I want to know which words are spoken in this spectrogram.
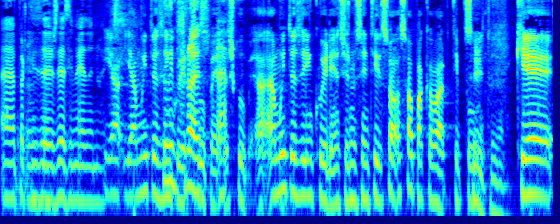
a partir das 10 e meia da noite. E há, e há muitas Filipe incoerências. Freire, Desculpem, ah. desculpem. há, há muitas incoerências no sentido, só, só para acabar, tipo, Sim, que é.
